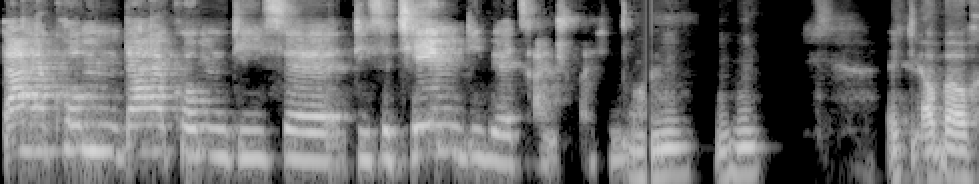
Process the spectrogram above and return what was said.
daher kommen, daher kommen diese, diese Themen, die wir jetzt ansprechen wollen. Mhm, mhm. Ich glaube auch,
